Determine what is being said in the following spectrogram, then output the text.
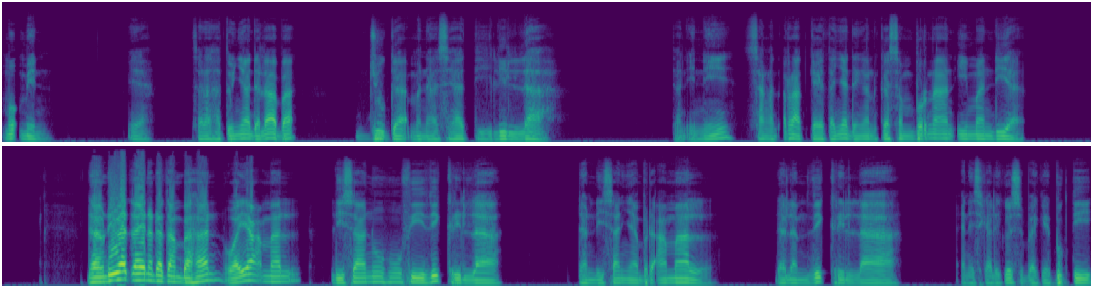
mukmin. Ya, salah satunya adalah apa? Juga menasihati lillah. Dan ini sangat erat kaitannya dengan kesempurnaan iman dia. Dalam riwayat lain ada tambahan wa ya'mal lisanuhu fi dzikrillah dan lisannya beramal dalam zikrillah. Ini sekaligus sebagai bukti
